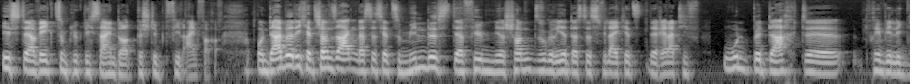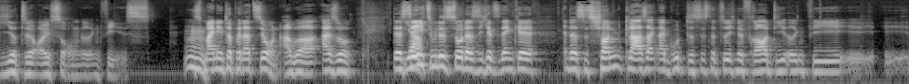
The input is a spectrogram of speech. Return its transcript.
ist der Weg zum Glücklichsein dort bestimmt viel einfacher. Und da würde ich jetzt schon sagen, dass das jetzt zumindest der Film mir schon suggeriert, dass das vielleicht jetzt eine relativ unbedachte, privilegierte Äußerung irgendwie ist. Das ist meine Interpretation. Aber also, das Ja. sehe ich zumindest so, dass ich jetzt denke, dass es schon klar sagt, na gut, das ist natürlich eine Frau, die irgendwie äh,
